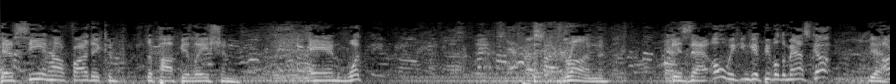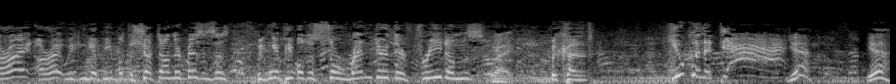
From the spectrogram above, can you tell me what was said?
they're seeing how far they can push the population. And what run is that, oh, we can get people to mask up. Yeah. All right, all right, we can get people to shut down their businesses. We can get people to surrender their freedoms. Right. Because you're gonna die. Yeah. Yeah.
